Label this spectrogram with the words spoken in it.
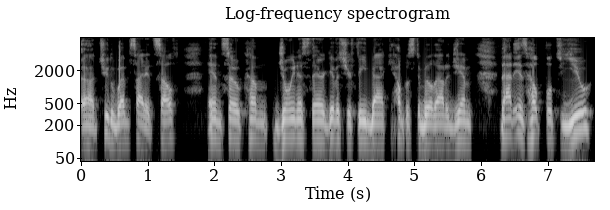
to the website itself. And so come join us there, give us your feedback, help us to build out a gym that is helpful to you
